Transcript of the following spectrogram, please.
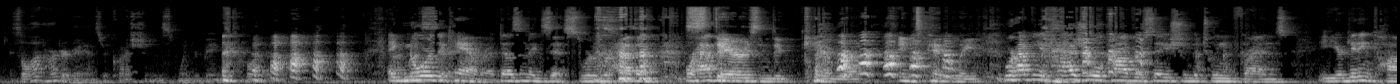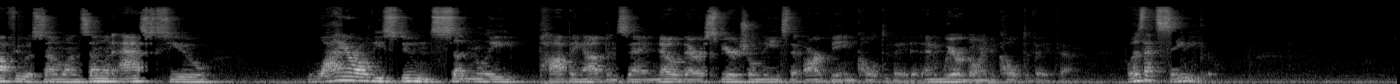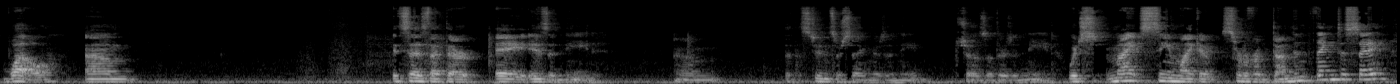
It's a lot harder to answer questions when you're being recorded. Ignore the say. camera; it doesn't exist. We're, we're having we're having Stares into camera intently. we're having a casual conversation between friends. You're getting coffee with someone. Someone asks you, "Why are all these students suddenly popping up and saying no? There are spiritual needs that aren't being cultivated, and we're going to cultivate them." What does that say to you? Well, um, it says that there a is a need. Um, that the students are saying there's a need shows that there's a need, which might seem like a sort of redundant thing to say,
